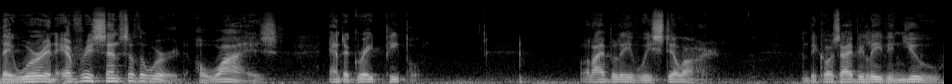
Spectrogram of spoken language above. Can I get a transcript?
They were, in every sense of the word, a wise and a great people. Well, I believe we still are. And because I believe in you,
